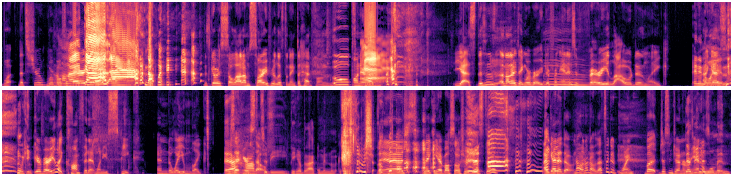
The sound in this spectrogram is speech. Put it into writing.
What? That's true. We're both American. American. Ah, no, wait. This girl is so loud. I'm sorry if you're listening to headphones. Oops. On your Ah. Yes, this is another thing. We're very different. Anne is very loud and like and annoying. we can you're very like confident when you speak and the way you like present have yourself. to be being a black woman. Let me shut up. Yeah, just making it about social justice. I get it though. No, no, no. That's a good point. But just in general, That's Anne being a woman.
